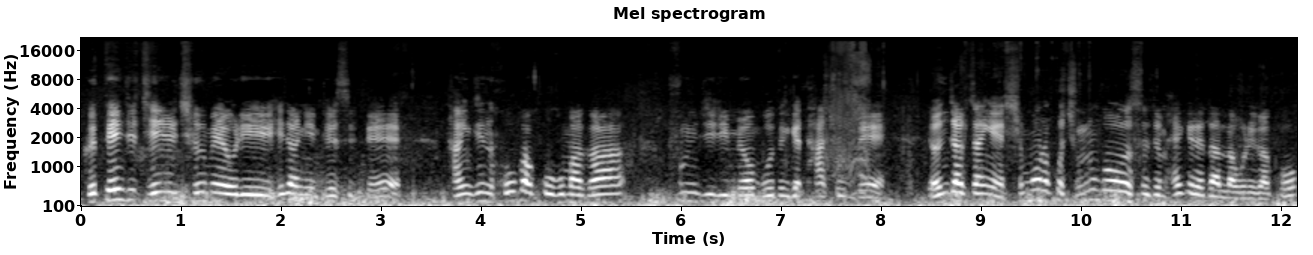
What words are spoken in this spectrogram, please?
그때 이제 제일 처음에 우리 회장님 뵀을 때 당진 호박 고구마가 품질이며 모든 게 다 좋은데 연작장에 심어놓고 죽는 것을 좀 해결해 달라고 그래갖고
